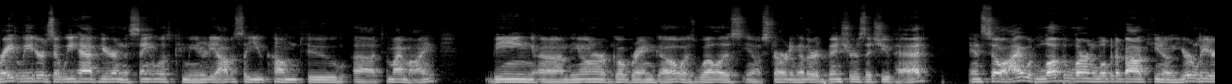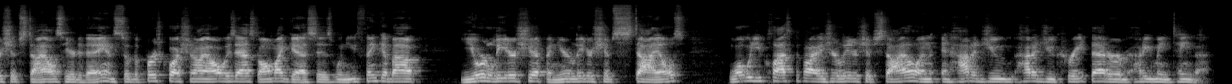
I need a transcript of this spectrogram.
great leaders that we have here in the St. Louis community. Obviously, you come to uh, to my mind, being um, the owner of Go Brand Go, as well as you know starting other adventures that you've had. And so, I would love to learn a little bit about you know your leadership styles here today. And so, the first question I always ask all my guests is, when you think about your leadership and your leadership styles, what would you classify as your leadership style, and, and how did you how did you create that, or how do you maintain that?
